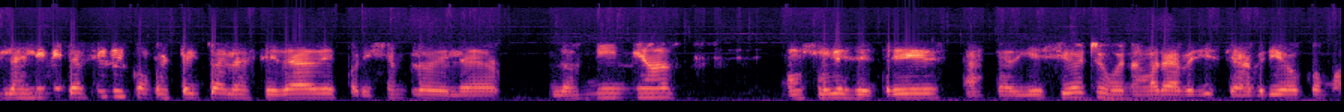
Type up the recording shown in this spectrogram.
las limitaciones con respecto a las edades, por ejemplo, de los niños, mayores de 3 hasta 18, bueno, ahora se abrió como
